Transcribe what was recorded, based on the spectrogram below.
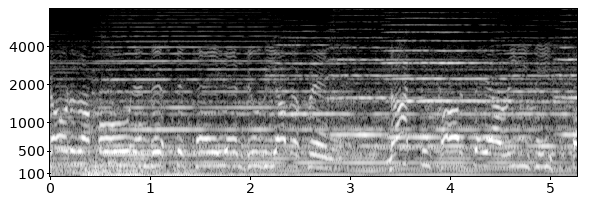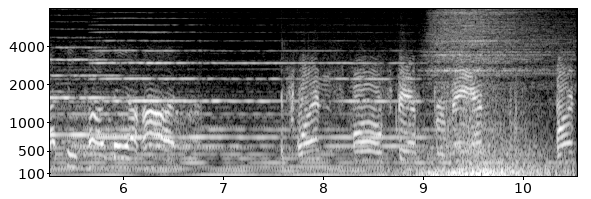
go to the moon in this decade and do the other things. Not because they are easy, but because they are hard. One small step for man, one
